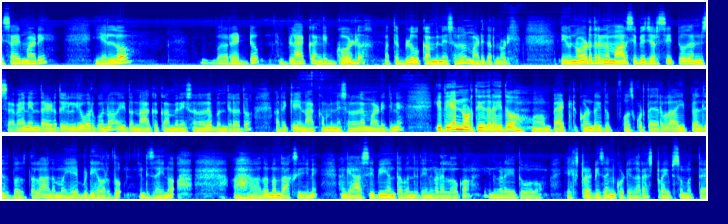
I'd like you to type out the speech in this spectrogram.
ಡಿಸೈಡ್ ಮಾಡಿ ಎಲ್ಲೋ ರೆಡ್ಡು ಬ್ಲ್ಯಾಕ್ ಹಂಗೆ ಗೋಲ್ಡ್ ಮತ್ತು ಬ್ಲೂ ಕಾಂಬಿನೇಷನಲ್ಲಿ ಮಾಡಿದ್ದಾರೆ ನೋಡಿ. ನೀವು ನೋಡಿದ್ರೆ ನಮ್ಮ R C B jersey two thousand ಸೆವೆನಿಂದ ಹಿಡಿದು ಇಲ್ಲಿವರೆಗೂ ಇದು ನಾಲ್ಕು ಕಾಂಬಿನೇಷನಲ್ಲೇ ಬಂದಿರೋದು. ಅದಕ್ಕೆ ಈ ನಾಲ್ಕು ಕಾಂಬಿನೇಷನಲ್ಲೇ ಮಾಡಿದ್ದೀನಿ. ಇದೇನು ನೋಡ್ತಿದ್ದೀರಾ ಇದು? ಬ್ಯಾಟ್ ಇಟ್ಕೊಂಡು ಇದು ಪೋಸ್ ಕೊಡ್ತಾ ಇದ್ದಾರಲ್ಲ ಐ ಪಿ ಎಲ್ದು ಇದು ಬರುತ್ತಲ್ಲ, ನಮ್ಮ ಎ ಬಿ ಡಿ ಅವ್ರದ್ದು ಡಿಸೈನು ಅದನ್ನೊಂದು ಹಾಕ್ಸಿದ್ದೀನಿ. ಹಾಗೆ ಆರ್ ಸಿ ಬಿ ಅಂತ ಬಂದಿದೆ ಹಿಂದ್ಗಡೆ ಲೋಗೋ ಹಿಂದ್ಗಡೆ ಇದು ಎಕ್ಸ್ಟ್ರಾ ಡಿಸೈನ್ ಕೊಟ್ಟಿದ್ದಾರೆ ಸ್ಟ್ರೈಪ್ಸು ಮತ್ತು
